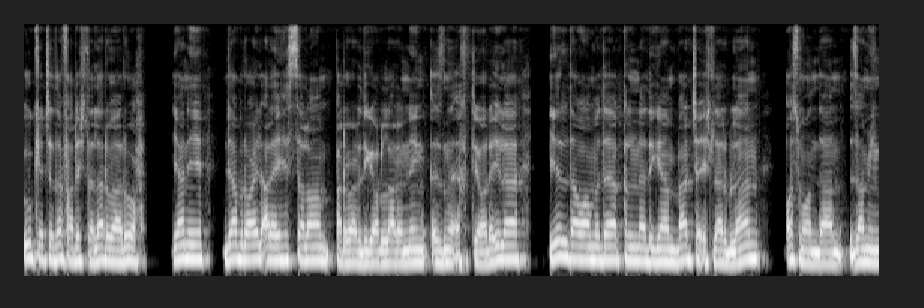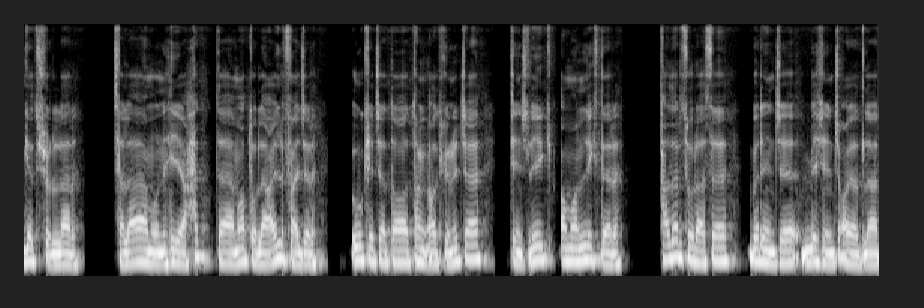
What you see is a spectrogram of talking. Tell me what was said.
U kechada farishtalar va ruh, ya'ni Jabroil alayhissalom parvardigorlarining izni ixtiyori ila yil davomida qilinadigan barcha ishlar bilan osmondan zaminga tushurlar. Salamun hiya hatta matla'il fajr. U kecha to tong otgunicha tinchlik, omonlikdir. Qadr surasi 1-5-oyatlar.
